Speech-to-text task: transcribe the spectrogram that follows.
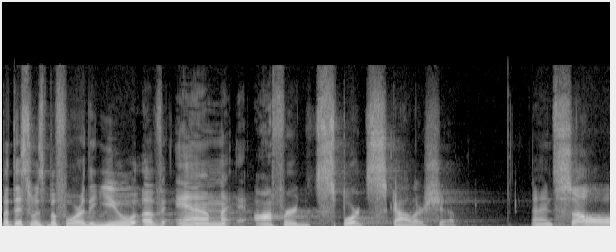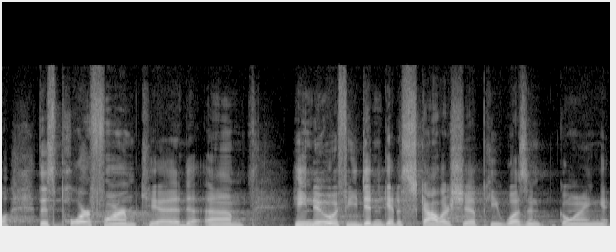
But this was before the U of M offered sports scholarship. And so, this poor farm kid, um, he knew if he didn't get a scholarship, he wasn't going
